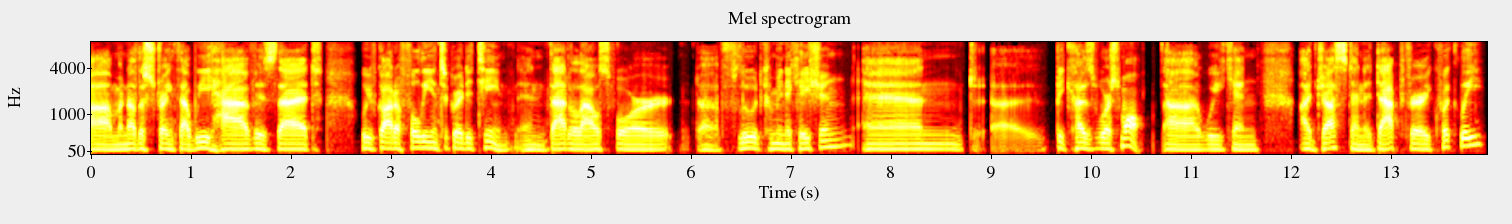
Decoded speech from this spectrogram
Um, another strength that we have is that we've got a fully integrated team, and that allows for uh, fluid communication. And uh, because we're small, uh, we can adjust and adapt very quickly.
